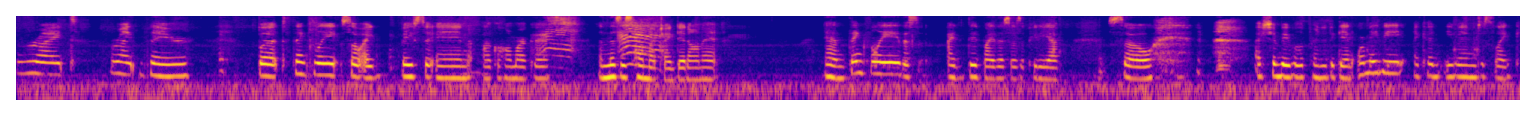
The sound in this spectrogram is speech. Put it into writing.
Right, right there. But thankfully, so I based it in alcohol marker and this is how much I did on it. And thankfully, this I did buy this as a PDF so I should be able to print it again. Or maybe I could even just like,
